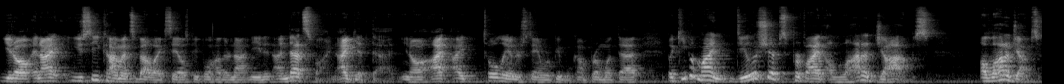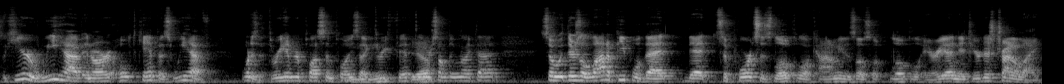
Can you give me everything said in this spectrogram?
you know, and I you see comments about like salespeople how they're not needed, and that's fine. I get that. You know, I I totally understand where people come from with that. But keep in mind, dealerships provide a lot of jobs, a lot of jobs. Here we have in our whole campus, we have what is it, 300 plus employees, like mm-hmm. 350 Yeah. or something like that. So there's a lot of people that that supports this local economy, this local area. And if you're just trying to like,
